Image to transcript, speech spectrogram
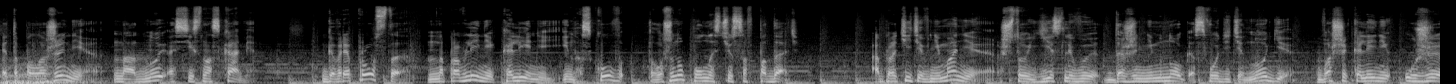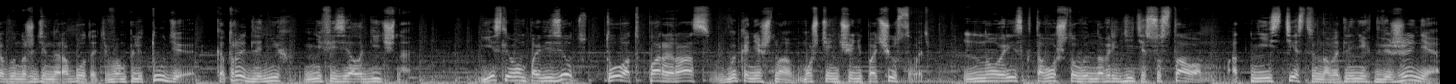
Это положение на одной оси с носками. Говоря просто, направление коленей и носков должно полностью совпадать. Обратите внимание, что если вы даже немного сводите ноги, ваши колени уже вынуждены работать в амплитуде, которая для них не физиологична – если вам повезет, то от пары раз вы, конечно, можете ничего не почувствовать. Но риск того, что вы навредите суставам от неестественного для них движения,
